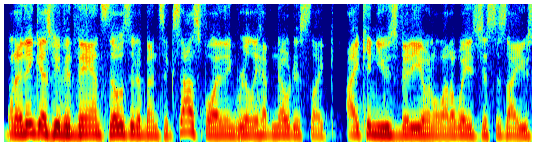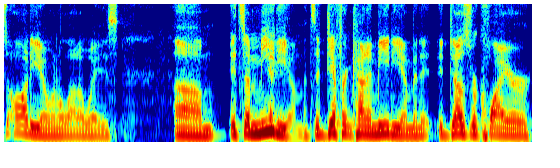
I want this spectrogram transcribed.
But i think as we've advanced those that have been successful i think really have noticed like i can use video in a lot of ways just as i use audio in a lot of ways. Um, it's a medium. It's a different kind of medium and it, it does require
